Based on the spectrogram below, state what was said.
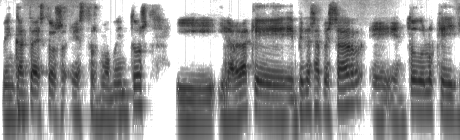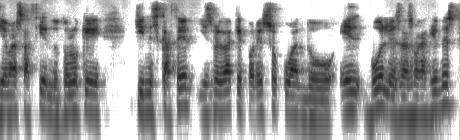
me encanta estos, estos momentos y, la verdad que empiezas a pensar eh, en todo lo que llevas haciendo, todo lo que tienes que hacer y es verdad que por eso cuando vuelves las vacaciones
